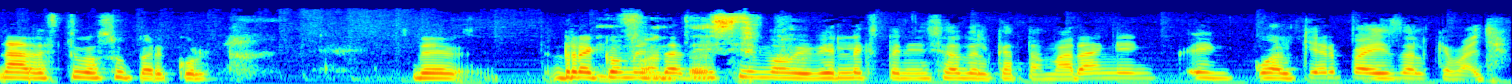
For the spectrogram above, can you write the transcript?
nada, estuvo súper cool. De, recomendadísimo vivir la experiencia del catamarán en, en cualquier país al que vaya.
